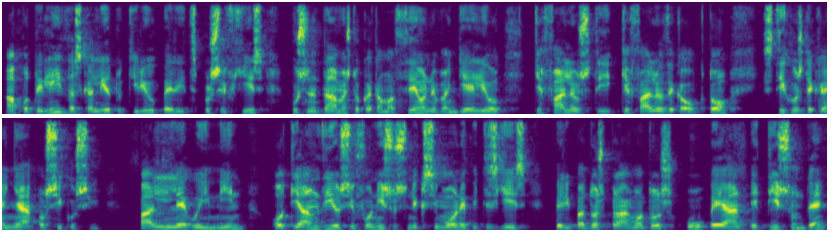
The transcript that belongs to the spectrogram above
αποτελεί η δασκαλία του Κυρίου περί της προσευχής που συναντάμε στο κατά Μαθαίον Ευαγγέλιο κεφάλαιο, κεφάλαιο 18 στίχος 19 ως 20. Πάλι λέγω ημίν ότι αν δύο συμφωνήσω συνεξιμών επί της γης περί παντός πράγματος ου εάν ετήσονται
